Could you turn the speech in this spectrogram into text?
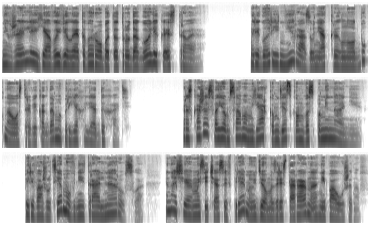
Неужели я вывела этого робота-трудоголика из строя? Григорий ни разу не открыл ноутбук на острове, когда мы приехали отдыхать. Расскажи о своем самом ярком детском воспоминании. Перевожу тему в нейтральное русло, иначе мы сейчас и впрямь уйдем из ресторана, не поужинав.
